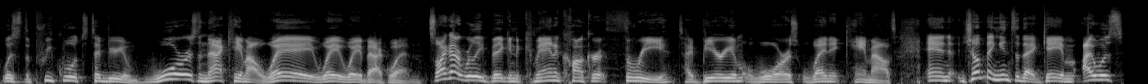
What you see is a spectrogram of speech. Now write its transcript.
was the prequel to Tiberium Wars, and that came out way, way, way back when. So I got really big into Command & Conquer 3 Tiberium Wars when it came out. And jumping into that game, I I was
